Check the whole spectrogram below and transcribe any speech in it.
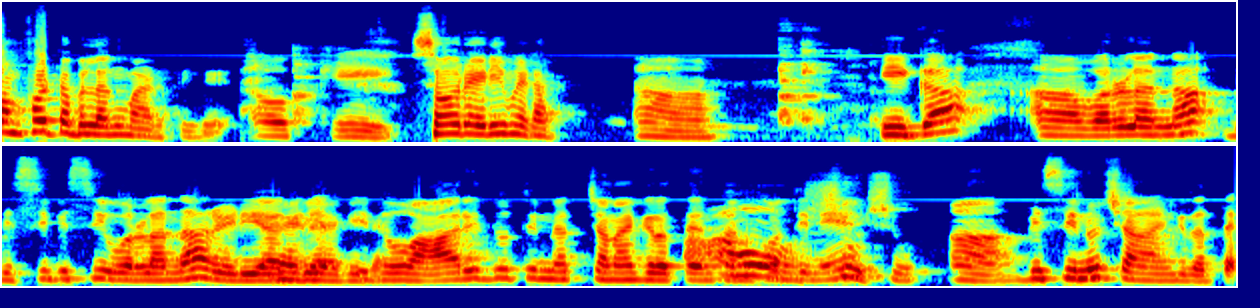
ಕಂಫರ್ಟಬಲ್ ಆಗಿ ಮಾಡ್ತೀವಿ. ಓಕೆ ಸೊ ರೆಡಿ ಮೇಡಮ್ ಈಗ ಒರಳನ್ನ ಬಿಸಿ ಬಿಸಿ ಒರಳನ್ನ ರೆಡಿ ಆಗಿ. ಇದು ಆರಿದ್ದು ತಿನ್ನಕ್ ಚೆನ್ನಾಗಿರುತ್ತೆ ಅಂತ ಅನ್ಕೋತೀನಿ. ಬಿಸಿನೂ ಚೆನ್ನಾಗಿರುತ್ತೆ.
